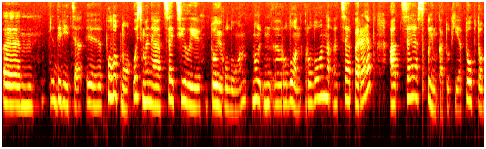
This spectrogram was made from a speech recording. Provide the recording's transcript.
ем, дивіться, е, полотно. Ось в мене це цілий той рулон. Ну, рулон, рулон це перед, а це спинка тут є. Тобто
